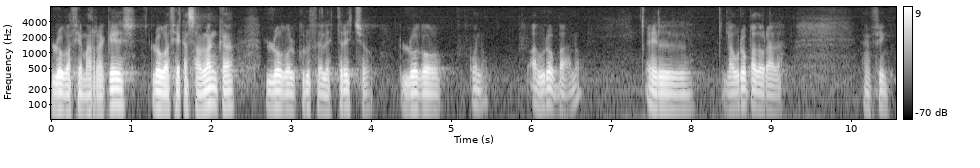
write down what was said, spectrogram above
luego hacia Marrakech, luego hacia Casablanca, luego el cruce del Estrecho, luego, bueno, a Europa, ¿no? la Europa dorada. En fin.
